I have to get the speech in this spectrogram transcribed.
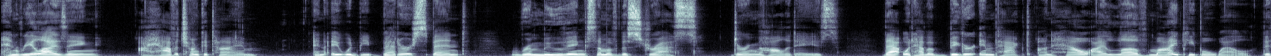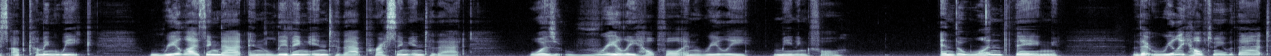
And realizing I have a chunk of time and it would be better spent removing some of the stress during the holidays that would have a bigger impact on how I love my people well this upcoming week. Realizing that and living into that, pressing into that, was really helpful and really meaningful. And the one thing that really helped me with that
